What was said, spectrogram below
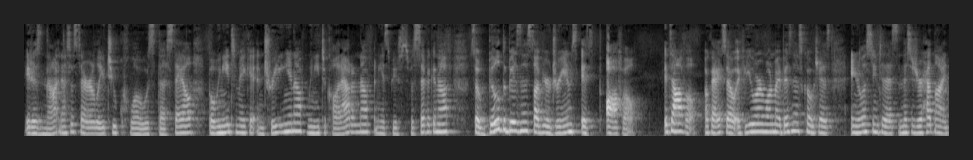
It is not necessarily to close the sale, but we need to make it intriguing enough. We need to call it out enough. It needs to be specific enough. So, build the business of your dreams. It's awful it's awful. Okay. So if you are one of my business coaches and you're listening to this and this is your headline,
